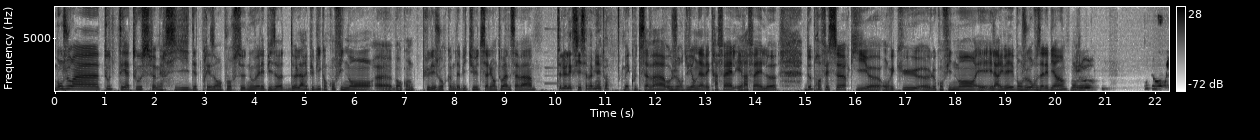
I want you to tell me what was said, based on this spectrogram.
Bonjour à toutes et à tous, merci d'être présents pour ce nouvel épisode de La République en confinement. Euh, bah, on compte plus les jours comme d'habitude. Salut Antoine, ça va? Salut Alexis, ça va bien et toi? Bah écoute, ça va. Aujourd'hui, on est avec Raphaël et Raphaël, E, deux professeurs qui euh, ont vécu euh, le confinement et, et l'arrivée. Bonjour, vous allez bien? Bonjour. Bonjour, oui.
